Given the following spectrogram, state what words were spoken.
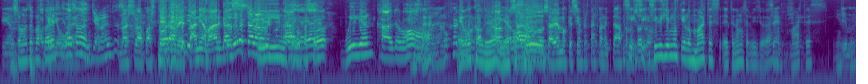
¿Quiénes son nuestros pastores? ¿Quiénes son? Nuestra pastora Betania Vargas. Debe estar ahora Y nuestro Ay, ay, ay. William Calderón. Evo no. Calderón. ya Calderón. sabe. Saludos, sabemos que siempre están conectados con Sí, sí, nosotros. sí dijimos que los martes eh, tenemos servicio, ¿verdad? Sí. Martes, miércoles.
